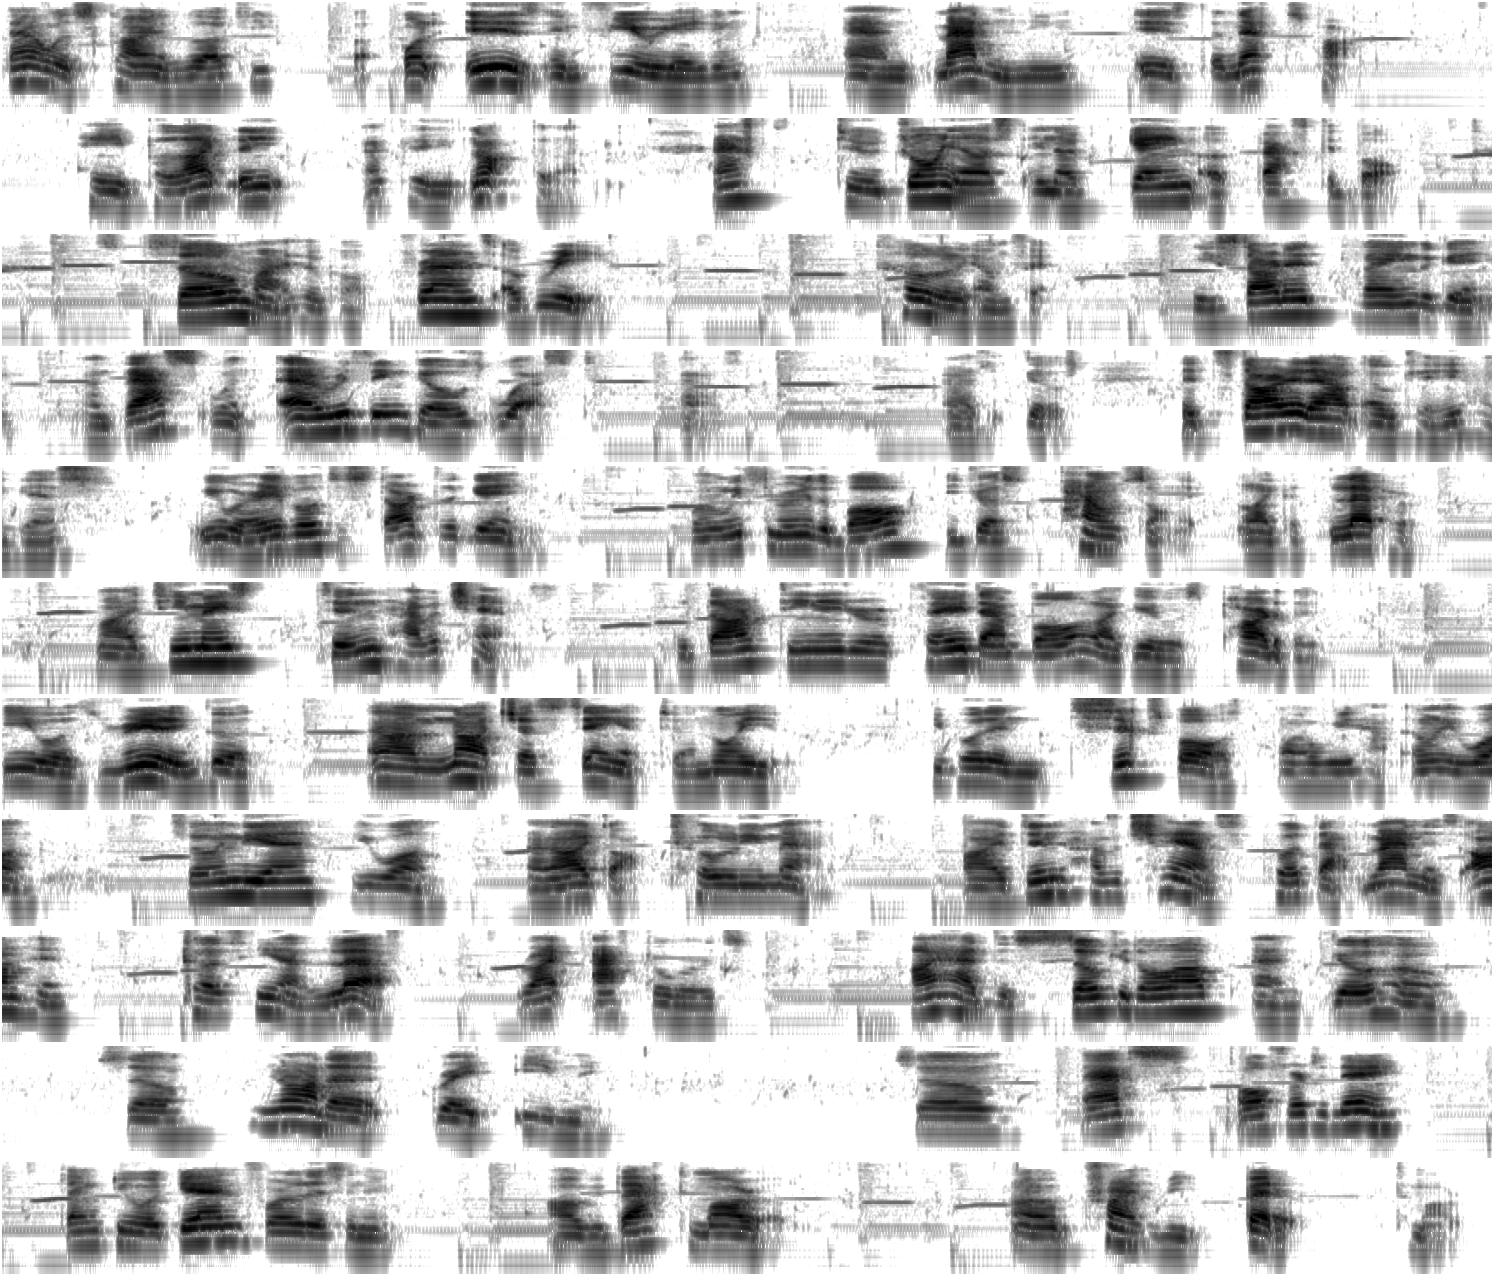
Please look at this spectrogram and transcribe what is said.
That was kind of lucky, but what is infuriating and maddening is the next part. He politely, actually not politely, asked to join us in a game of basketball. So my so called friends agree. Totally unfair. We started playing the game, and that's when everything goes west, as, as it goes. It started out okay, I guess. We were able to start the game. When we threw the ball, he just pounced on it like a leopard. My teammates didn't have a chance. The dark teenager played that ball like it was part of him. He was really good, and I'm not just saying it to annoy you. He put in six balls while we had only one. So in the end, he won, and I got totally mad. I didn't have a chance to put that madness on him because he had left right afterwards. I had to soak it all up and go home. So, not a great evening. So, that's all for today. Thank you again for listening. I'll be back tomorrow. I'll try to be better tomorrow.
